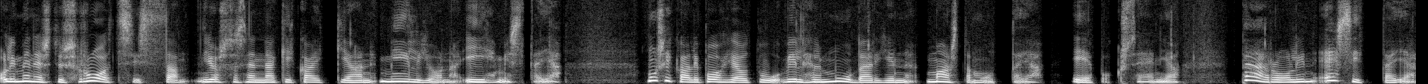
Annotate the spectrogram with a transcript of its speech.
oli menestys Ruotsissa, jossa sen näki kaikkiaan miljoona ihmistä. Ja musikaali pohjautuu Wilhelm Muubergin maastamuuttaja epokseen ja pääroolin esittäjä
